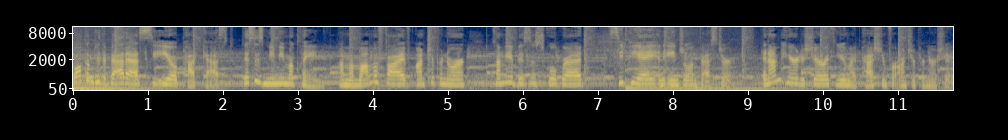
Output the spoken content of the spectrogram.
Welcome to the Badass CEO podcast. This is Mimi McLean. I'm a mom of five, entrepreneur, Columbia Business School grad, CPA, and angel investor. And I'm here to share with you my passion for entrepreneurship.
